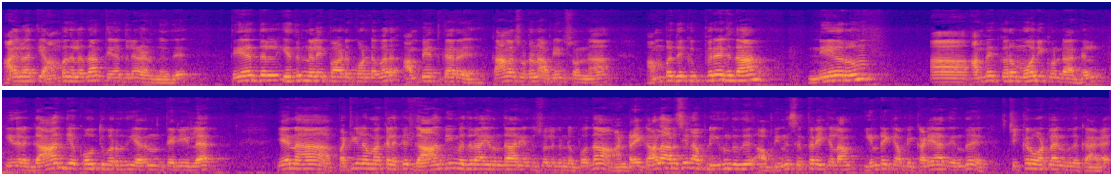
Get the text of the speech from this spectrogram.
ஆயிரத்தி தொள்ளாயிரத்தி ஐம்பதில் தான் தேர்தலே நடந்தது. தேர்தல் எதிர்நிலைப்பாடு கொண்டவர் அம்பேத்கர். காங்கிரஸுடன் அப்படின்னு சொன்னால் ஐம்பதுக்கு பிறகுதான் நேரும் அம்பேத்கரும் மோதி கொண்டார்கள். இதில் காந்தியை கோத்து வர்றது எதுன்னு தெரியல. ஏன்னா பட்டியல மக்களுக்கு காந்தியும் எதிராக இருந்தார் என்று சொல்லுகின்ற போதுதான் அன்றைய கால அரசியல் அப்படி இருந்தது அப்படின்னு சித்தரிக்கலாம். இன்றைக்கு அப்படி கிடையாது என்று ஸ்டிக்கர் ஓட்டலாம் என்பதற்காக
